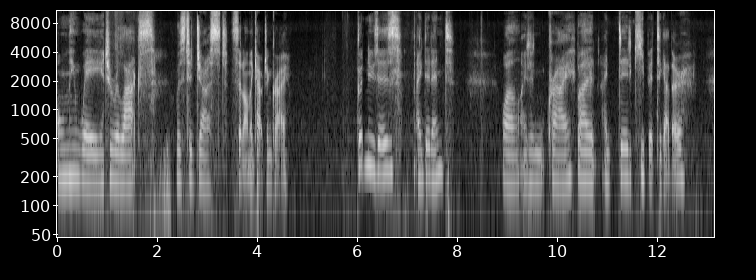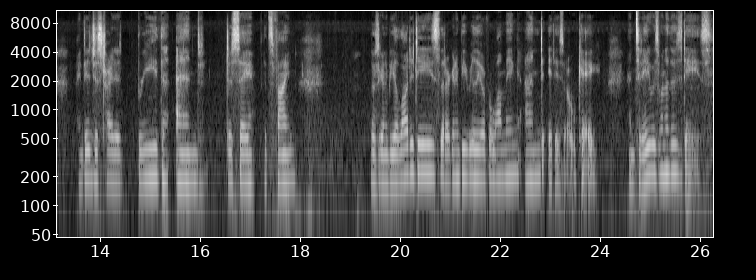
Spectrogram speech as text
only way to relax was to just sit on the couch and cry. Good news is, I didn't. Well, I didn't cry, but I did keep it together. I did just try to breathe and just say it's fine. There's going to be a lot of days that are going to be really overwhelming, and it is okay. And today was one of those days.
